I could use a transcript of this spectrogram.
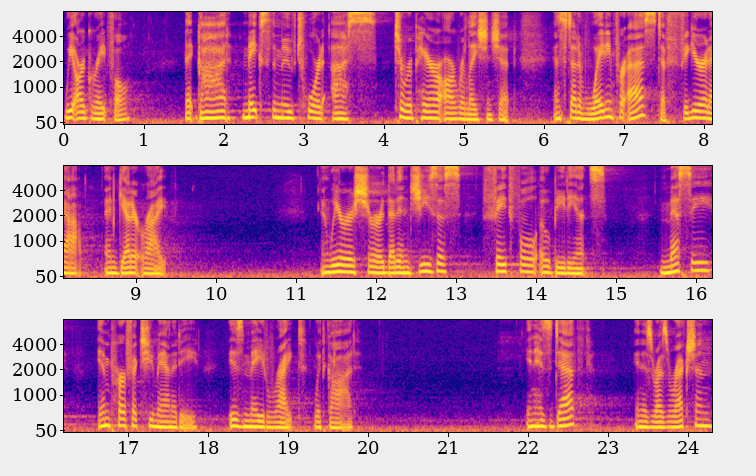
We are grateful that God makes the move toward us to repair our relationship instead of waiting for us to figure it out and get it right. And we are assured that in Jesus' faithful obedience, messy, imperfect humanity is made right with God. In his death, in his resurrection,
